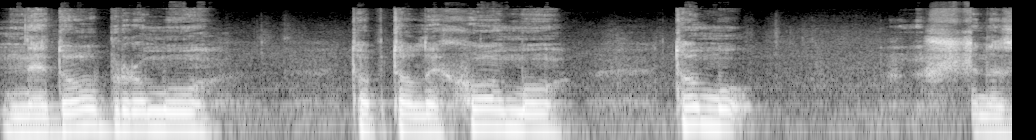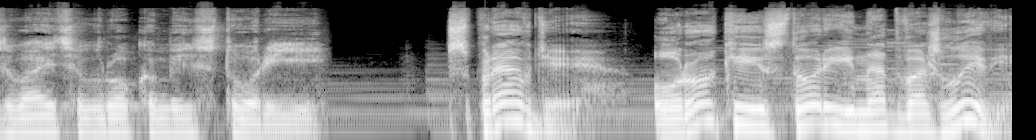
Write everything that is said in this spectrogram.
недоброму, тобто лихому, тому, що називається уроками історії. Справді, уроки історії надважливі,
